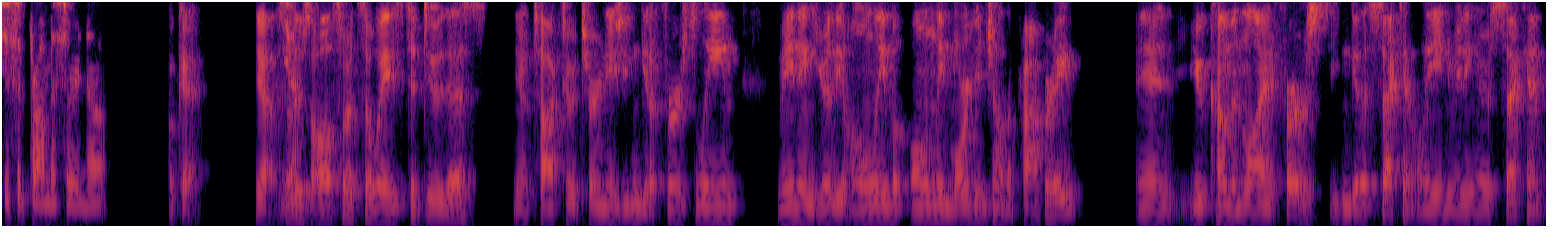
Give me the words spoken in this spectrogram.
Just a promissory note. Okay. Yeah. So, yeah. there's all sorts of ways to do this. You know, talk to attorneys. You can get a first lien, meaning you're the only only mortgage on the property and you come in line first, you can get a second lien, meaning you're second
